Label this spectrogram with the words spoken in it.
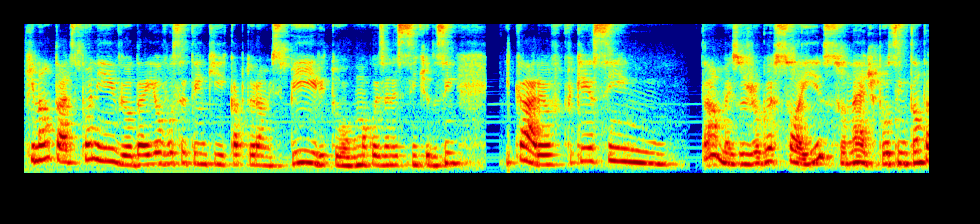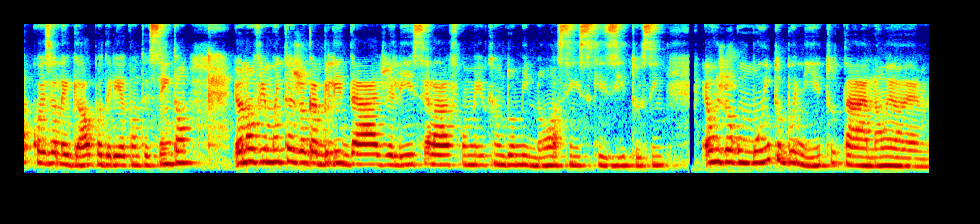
que não está disponível. Daí você tem que capturar um espírito, alguma coisa nesse sentido assim. E cara, eu fiquei assim, tá, mas o jogo é só isso, né? Tipo assim, tanta coisa legal poderia acontecer. Então, eu não vi muita jogabilidade ali, sei lá, ficou meio que um dominó, assim, esquisito, assim. É um jogo muito bonito, tá? Não é, é...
